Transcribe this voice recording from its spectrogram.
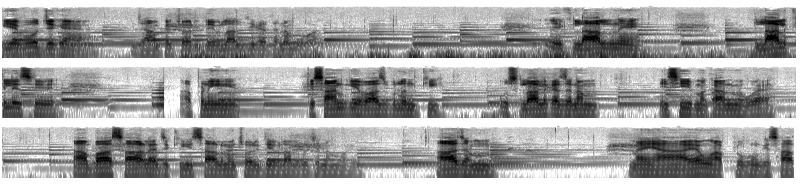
ये वो जगह है जहाँ पे चौधरी देवीलाल जी का जन्म हुआ। एक लाल ने लाल किले से अपनी किसान की आवाज़ बुलंद की। उस लाल का जन्म इसी मकान में हुआ है। हाँ बात साल है, जबकि साल में चौरी देवलाल को जन्म हुआ आज हम, मैं यहाँ आया हूँ आप लोगों के साथ।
